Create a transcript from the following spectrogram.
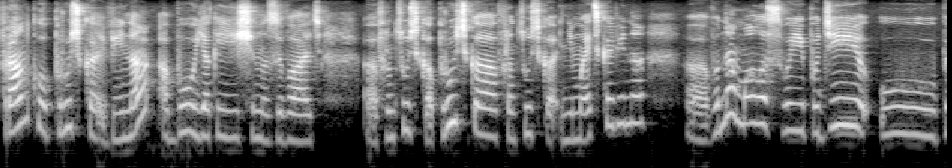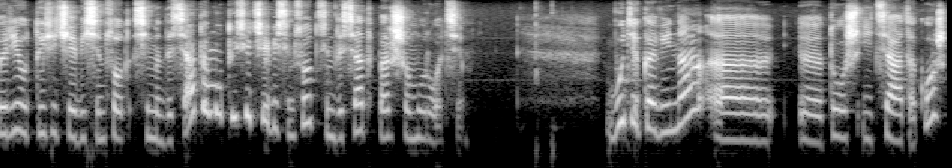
Франко-Пруська війна, або як її ще називають е, французька пруська, французька німецька війна, е, вона мала свої події у період 1870-1871 році. Будь-яка війна, тож і ця також,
